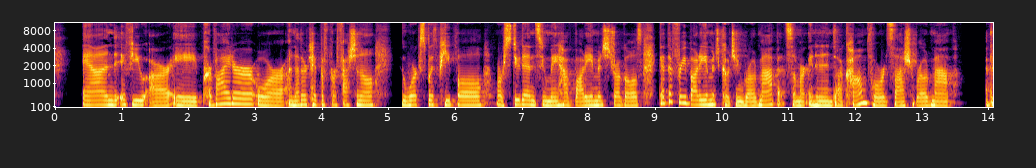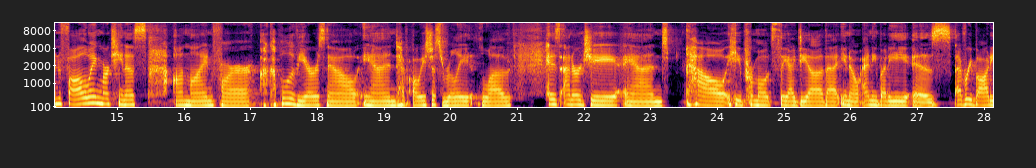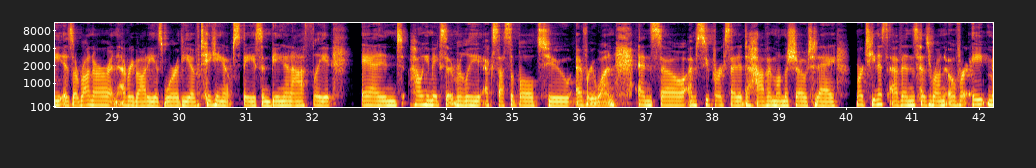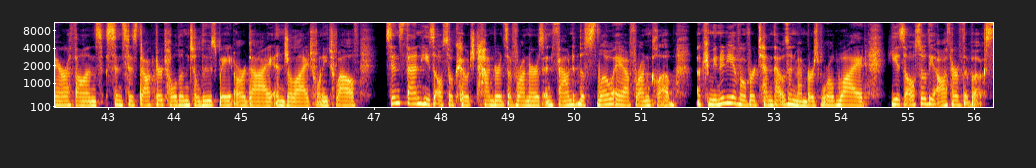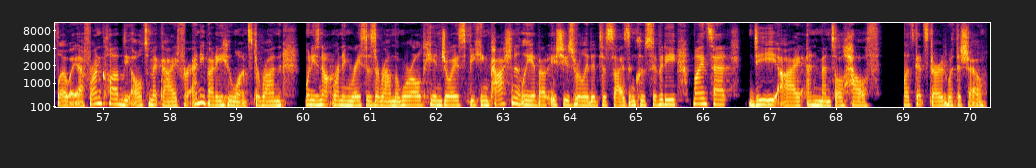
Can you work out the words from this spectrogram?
And if you are a provider or another type of professional who works with people or students who may have body image struggles, get the free body image coaching roadmap at summerinnanen.com forward slash roadmap. I've been following Martinus online for a couple of years now and have always just really loved his energy and how he promotes the idea that, you know, anybody is, everybody is a runner and everybody is worthy of taking up space and being an athlete and how he makes it really accessible to everyone. And so I'm super excited to have him on the show today. Martinus Evans has run over eight marathons since his doctor told him to lose weight or die in July 2012. Since then, he's also coached hundreds of runners and founded the Slow AF Run Club, a community of over 10,000 members worldwide. He is also the author of the book Slow AF Run Club, the ultimate guide for anybody who wants to run. When he's not running races around the world, he enjoys speaking passionately about issues related to size inclusivity, mindset, DEI, and mental health. Let's get started with the show.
